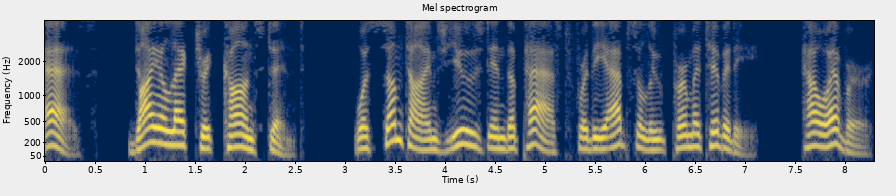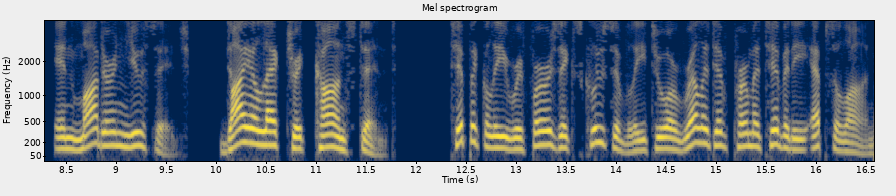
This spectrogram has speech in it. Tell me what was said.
as Dielectric constant was sometimes used in the past for the absolute permittivity. However, in modern usage, dielectric constant typically refers exclusively to a relative permittivity epsilon,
